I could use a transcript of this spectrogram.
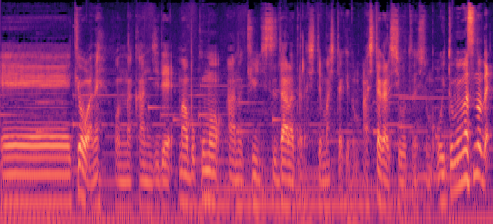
えー、今日はねこんな感じでまあ僕もあの休日ダラダラしてましたけども明日から仕事の人も多いと思いますので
